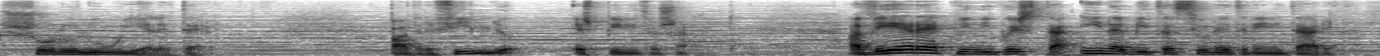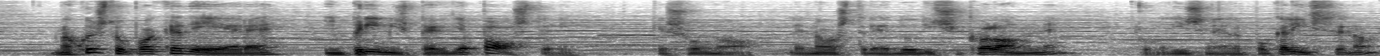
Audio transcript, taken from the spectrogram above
solo Lui è l'Eterno, Padre, Figlio e Spirito Santo. Avere quindi questa inabitazione trinitaria, ma questo può accadere in primis per gli Apostoli, che sono le nostre dodici colonne, come dice nell'Apocalisse, no?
